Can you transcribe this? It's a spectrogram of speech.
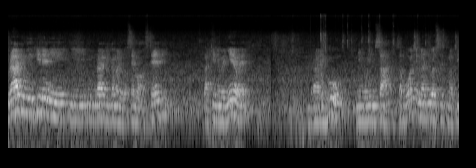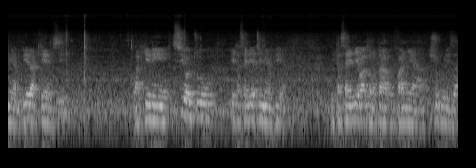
Mradi mwingine ni, ni, ni mradi kama nilivyosema wa stendi, lakini wenyewe mradi huu ni muhimu sana kwa sababu wote mnajua sisi tuna timu ya mpira KMC, lakini sio tu itasaidia timu ya mpira, itasaidia watu wanaotaka kufanya shughuli za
